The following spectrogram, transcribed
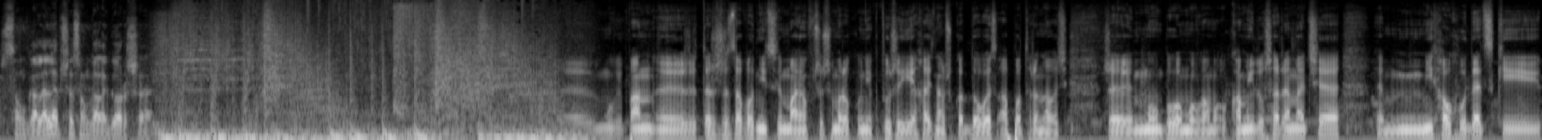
są gale lepsze, są gale gorsze. Mówi Pan, e, że też, że zawodnicy mają w przyszłym roku niektórzy jechać na przykład do USA potrenować, że mu było mowa o Kamilu Szeremecie, e, Michał Chudecki,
